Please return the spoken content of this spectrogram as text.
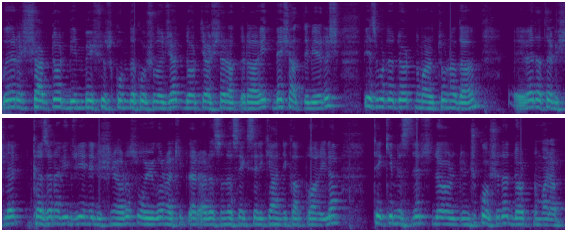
Bu yarış şart 4 1500 kumda koşulacak. 4 yaşlar atlara ait 5 atlı bir yarış. Biz burada 4 numaralı turnada Vedat Abiş'le kazanabileceğini düşünüyoruz. Uygun rakipler arasında 82 handikap puanıyla tekimizdir. Dördüncü koşuda 4 numara.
